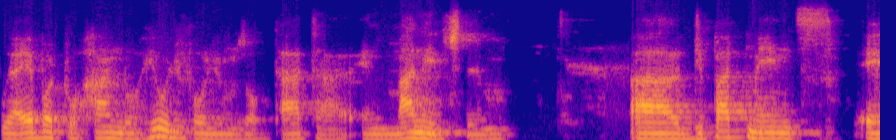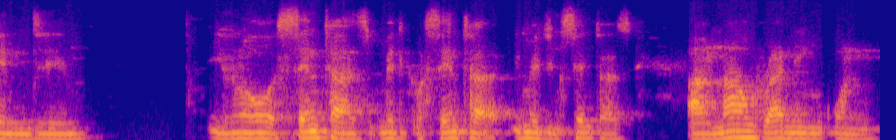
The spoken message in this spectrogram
we are able to handle huge volumes of data and manage them. Uh, departments and um, you know centers, medical center, imaging centers are now running on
